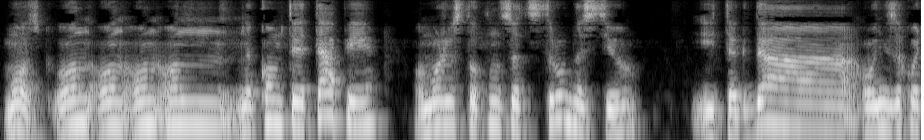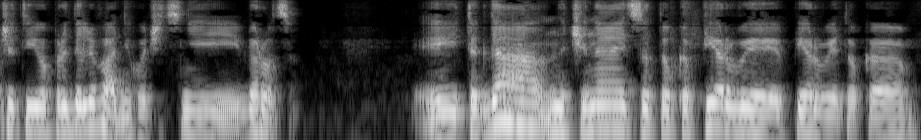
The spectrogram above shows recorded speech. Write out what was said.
мозг, он, он, он, он на каком-то этапе, он может столкнуться с трудностью, и тогда он не захочет ее преодолевать, не хочет с ней бороться. И тогда начинается только первые, первые только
